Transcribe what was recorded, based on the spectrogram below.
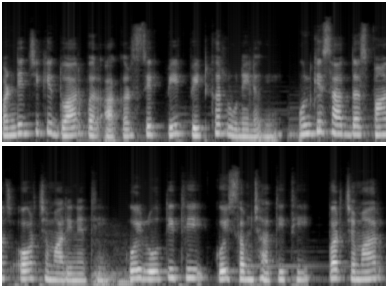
पंडित जी के द्वार पर आकर सिर पीट पीट कर रोने लगी। उनके साथ दस पाँच और चमारिने थी। कोई रोती थी, कोई समझाती थी, पर चमार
